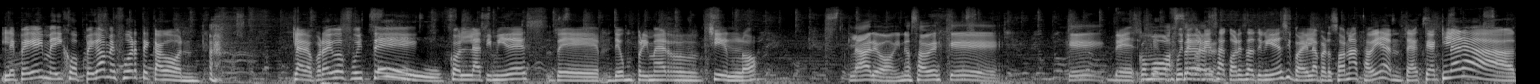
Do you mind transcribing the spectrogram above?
Le pegué y me dijo, pegame fuerte, cagón. Claro, por ahí vos fuiste Uh. con la timidez de, de un primer chirlo. Claro, y no sabes qué. Qué De, ¿Cómo va a fuiste ser? con esa, con esa timidez y por ahí la persona está bien. Te, te aclara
